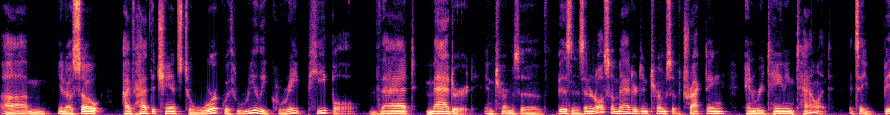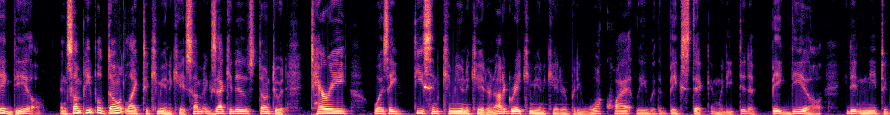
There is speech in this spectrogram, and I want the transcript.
Um, you know, so I've had the chance to work with really great people that mattered in terms of business, and it also mattered in terms of attracting and retaining talent. It's a big deal. And some people don't like to communicate. Some executives don't do it. Terry was a decent communicator, not a great communicator, but he walked quietly with a big stick. And when he did a big deal, he didn't need to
